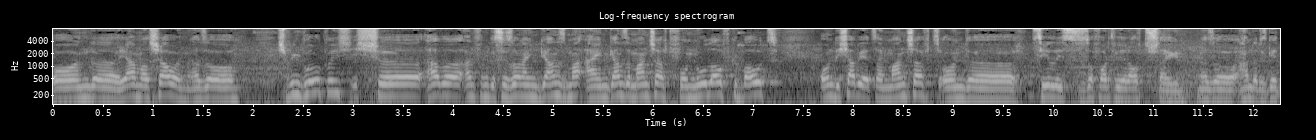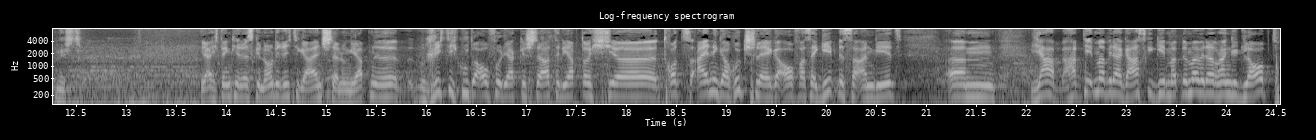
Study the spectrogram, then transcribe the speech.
Und äh, ja, mal schauen. Also ich bin glücklich. Ich habe Anfang der Saison eine ganze, eine ganze Mannschaft von Null aufgebaut. Und ich habe jetzt eine Mannschaft und Ziel ist, sofort wieder aufzusteigen. Also anderes geht nicht. Ja, ich denke, das ist genau die richtige Einstellung. Ihr habt eine richtig gute Aufholjagd gestartet. Ihr habt euch äh, trotz einiger Rückschläge, auch was Ergebnisse angeht, ähm, ja, habt ihr immer wieder Gas gegeben, habt immer wieder dran geglaubt.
